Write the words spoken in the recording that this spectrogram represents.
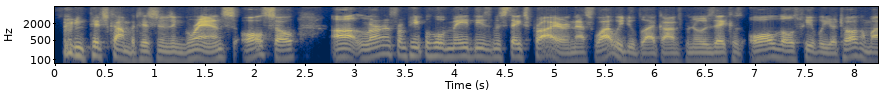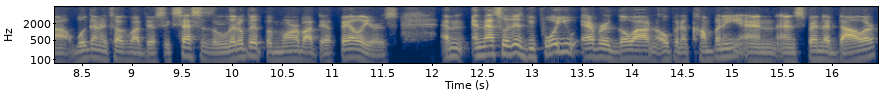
pitch competitions and grants. Also, uh, learn from people who have made these mistakes prior. And that's why we do Black Entrepreneurs Day, because all those people you're talking about, we're going to talk about their successes a little bit, but more about their failures. And, and that's what it is. Before you ever go out and open a company and, and spend a dollar,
